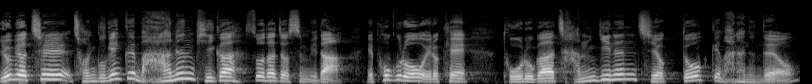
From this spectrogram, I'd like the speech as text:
요 며칠 전국엔 꽤 많은 비가 쏟아졌습니다. 예, 폭우로 이렇게 도로가 잠기는 지역도 꽤 많았는데요.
